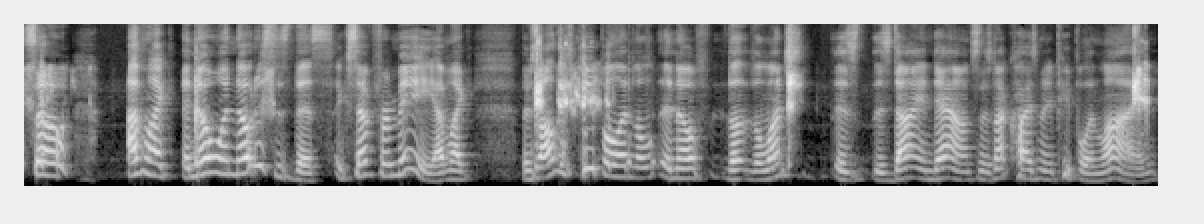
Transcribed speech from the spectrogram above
so I'm like, and no one notices this except for me. I'm like, there's all these people in the, you know, the, the lunch is, is dying down, so there's not quite as many people in line.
